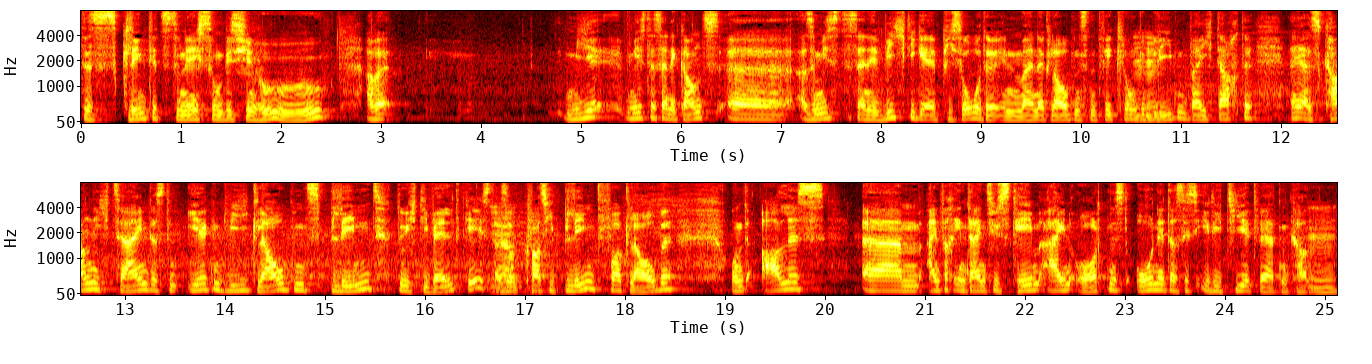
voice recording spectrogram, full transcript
das klingt jetzt zunächst so ein bisschen, huh, aber mir, mir ist das eine ganz, äh, also mir ist das eine wichtige Episode in meiner Glaubensentwicklung geblieben, weil ich dachte, naja, es kann nicht sein, dass du irgendwie glaubensblind durch die Welt gehst, Ja. also quasi blind vor Glaube und alles ähm, einfach in dein System einordnest, ohne dass es irritiert werden kann.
